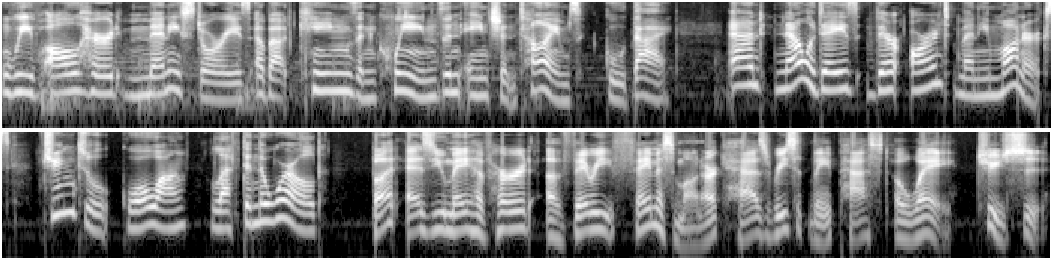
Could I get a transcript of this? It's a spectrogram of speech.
We've all heard many stories about kings and queens in ancient times, 古代. And nowadays, there aren't many monarchs, 君主,国王, left in the world. But as you may have heard, a very famous monarch has recently passed away. 去世.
